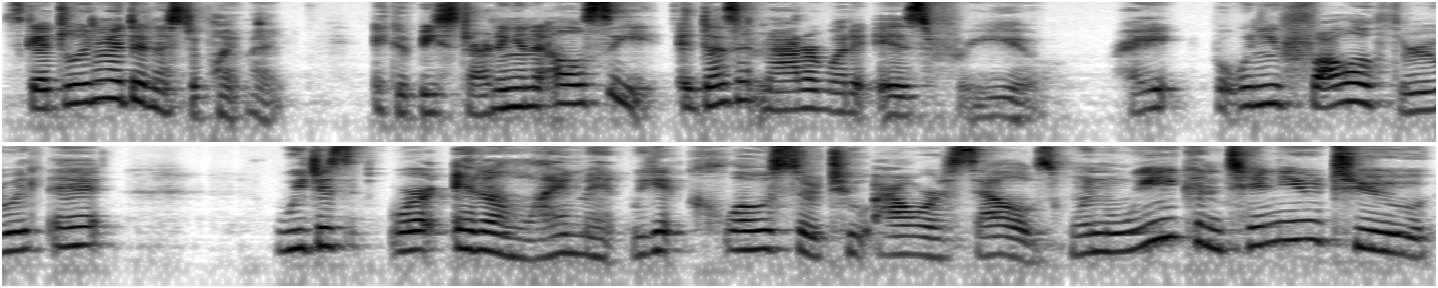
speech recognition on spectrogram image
scheduling a dentist appointment. It could be starting an LLC. It doesn't matter what it is for you, right? But when you follow through with it, we just, we're in alignment. We get closer to ourselves. When we continue to,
